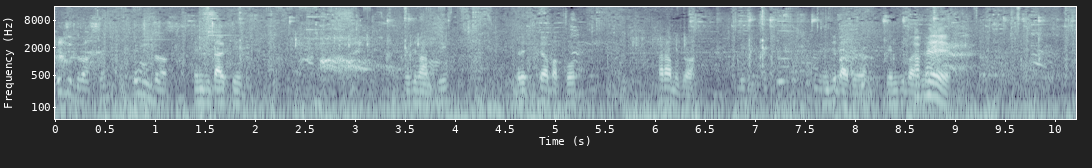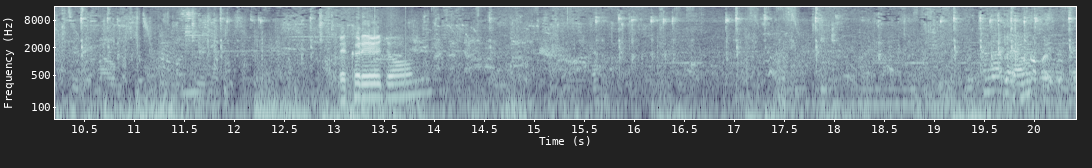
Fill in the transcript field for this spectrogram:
켄지 들어왔어요. 켄지 들어왔어. 겐지 딸피. 겐지 반피. 레시 껴받고. 살아보 좋아. 겐지 봐줘요. 겐지 봐줘요. 앞에. 맥크릴 좀. 생각보다 양가 있는데.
